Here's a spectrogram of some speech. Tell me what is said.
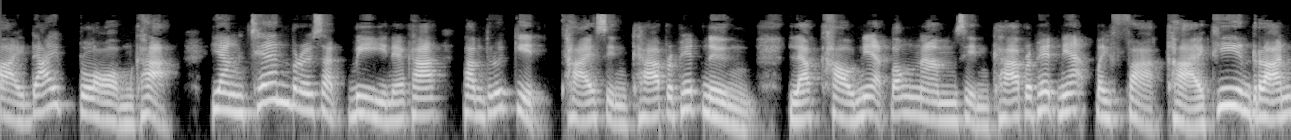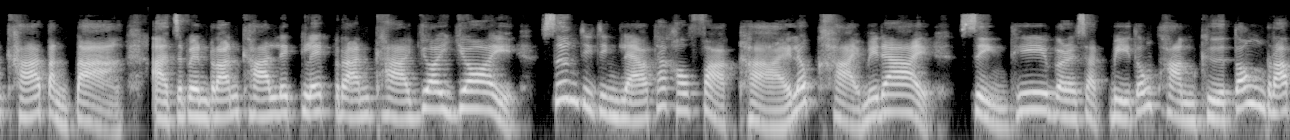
รายได้ปลอมค่ะ อย่างเช่นบริษัท B นะคะทำธุรกิจขายสินค้าประเภทหนึ่ง และเขาเนี่ยต้องนำสินค้าประเภทนี้ไปฝากขายที่ร้านค้าต่างๆ อาจจะเป็นร้านค้าเล็กๆ ร้านค้าย่อยๆ ซึ่งจริงๆแล้วถ้าเขาฝากขายแล้วขายไม่ได้ สิ่งที่บริษัท B ต้องทำคือต้องรับ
